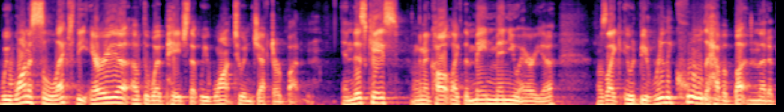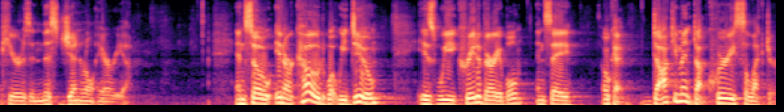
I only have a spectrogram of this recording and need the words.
we want to select the area of the web page that we want to inject our button. In this case, I'm going to call it like the main menu area. I was like, it would be really cool to have a button that appears in this general area. And so in our code, what we do is we create a variable and say, okay, document.querySelector.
